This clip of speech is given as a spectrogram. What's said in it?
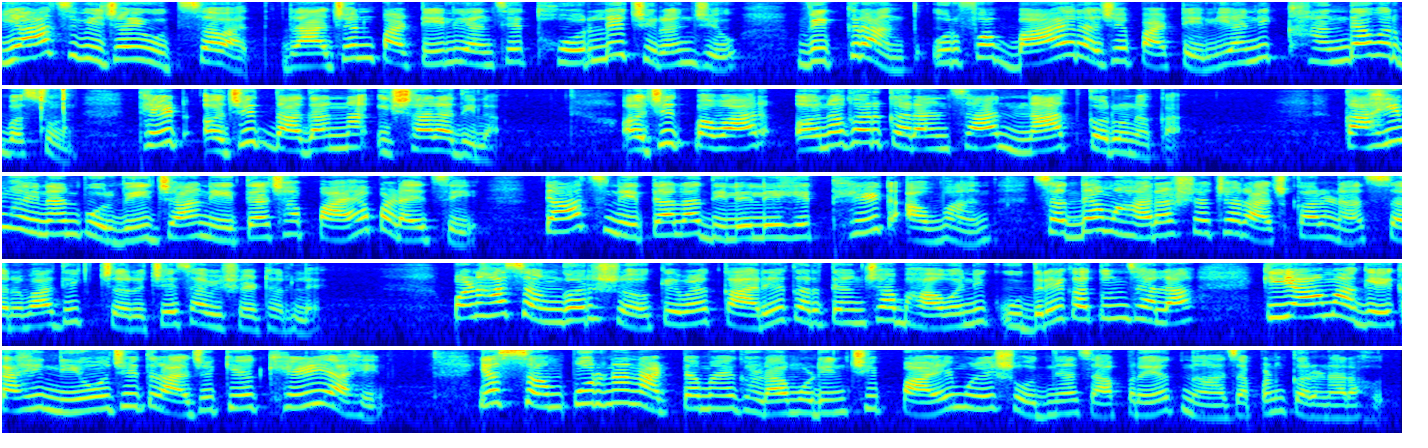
याच विजयी उत्सवात राजन पाटील यांचे थोरले चिरंजीव विक्रांत उर्फ बाळराजे पाटील यांनी खांद्यावर बसून थेट अजित दादांना इशारा दिला. अजित पवार अनगरकरांचा नाद करू नका. काही महिन्यांपूर्वी ज्या नेत्याच्या पाया पडायचे त्याच नेत्याला दिलेले हे थेट आव्हान सध्या महाराष्ट्राच्या राजकारणात सर्वाधिक चर्चेचा विषय ठरलाय. पण हा संघर्ष केवळ कार्यकर्त्यांच्या भावनिक उद्रेकातून झाला की यामागे काही नियोजित राजकीय खेळी आहे. या संपूर्ण नाट्यमय घडामोडींची पाळेमुळे शोधण्याचा प्रयत्न आज आपण करणार आहोत.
